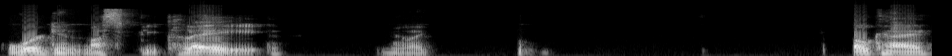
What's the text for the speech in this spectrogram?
organ must be played. And you're like, okay.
